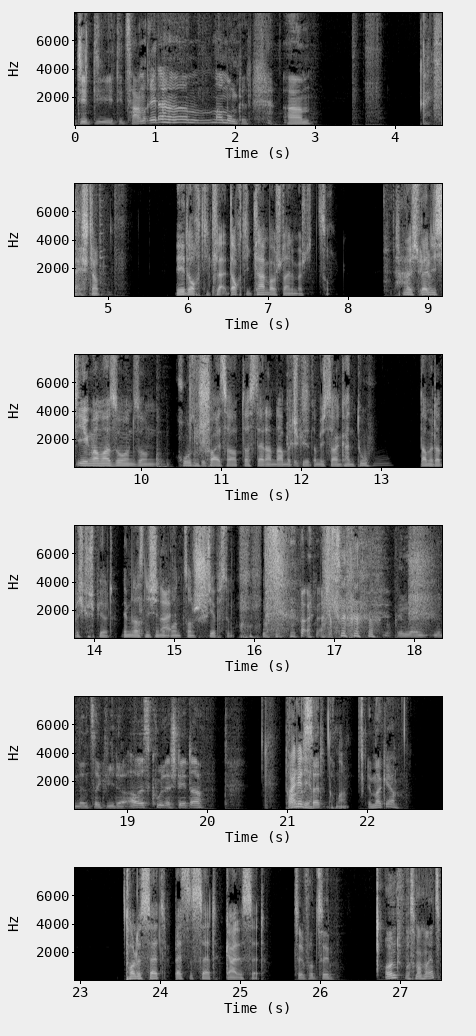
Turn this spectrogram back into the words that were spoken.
die, die, die Zahnräder, äh, man munkelt. Ähm, Ja, ich glaube. Nee, doch, die, Kle- doch, die Kleinbausteine möchte ich zurück. Ich möchte, Digga. wenn ich irgendwann mal so, so einen Hosenscheißer habe, dass der dann damit spielt, damit ich sagen kann, du, damit habe ich gespielt. Nimm das nicht in den Nein. Mund, sonst stirbst du. nimm, dein, nimm dein Zeug wieder. Aber ist cool, er steht da. Danke dir. Set. Nochmal. Immer gern. Tolles Set, bestes Set, geiles Set. 10 von 10. Und, was machen wir jetzt?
